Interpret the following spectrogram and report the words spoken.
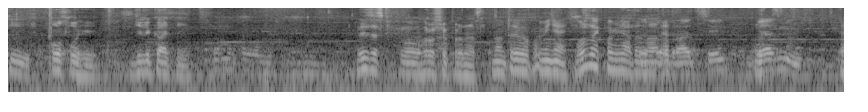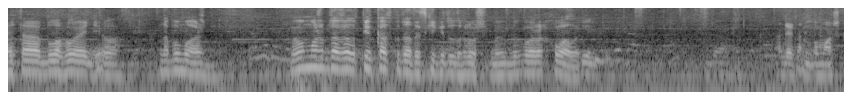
Такі послуги делікатні. Дивіться, скільки вам грошей принесли. Нам треба поміняти. Можна їх поміняти на. Безмен. Це благое діло. на бумажні? Ми вам можемо навіть підказку дати, скільки тут грошей. Ми не порахували. Скільки? А де там бумажка?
